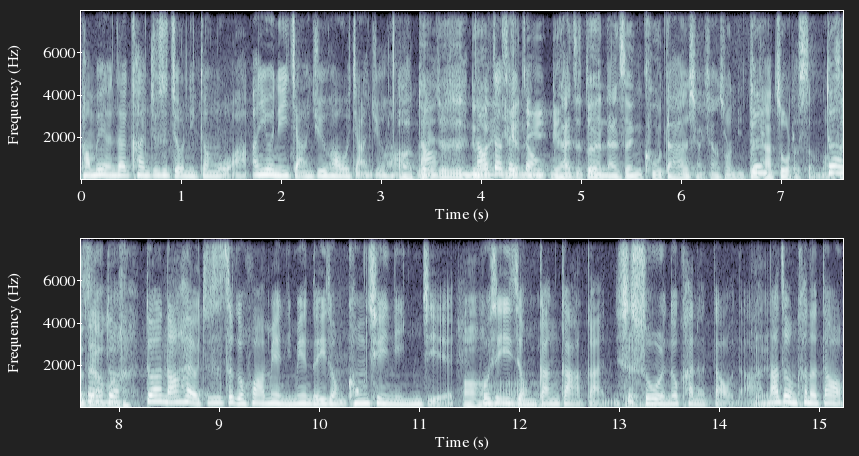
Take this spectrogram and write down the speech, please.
旁边人在看，就是只有你跟我啊，啊，因为你讲一句话，我讲一句话，哦，对，就是如然后果一个造成一种女女孩子对着男生哭，大家都想象说你对对他做了什么，是这样吗？对啊，对啊。然后还有就是这个画面里面的一种空气凝结，哦或是一种尴尬感，是所有人都看得到的、啊。那这种看得到，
